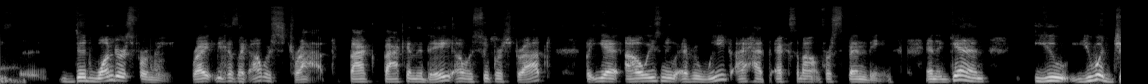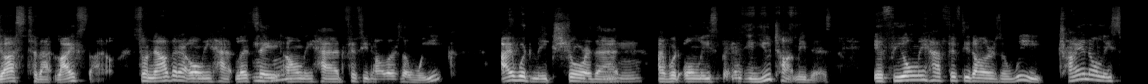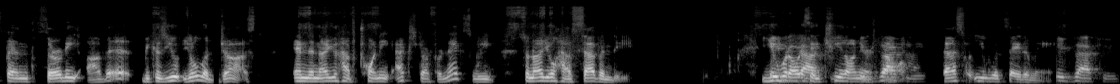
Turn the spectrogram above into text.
did wonders for me right because like i was strapped back back in the day i was super strapped but yet i always knew every week i had x amount for spending and again you you adjust to that lifestyle so now that i only had let's say Mhm. i only had $50 a week i would make sure that Mhm. i would only spend and you taught me this if you only have $50 a week try and only spend 30 of it because you you'll adjust and then now you have 20 extra for next week so now you'll have 70 you would always say cheat on yourself Exactly. that's what you would say to me Exactly.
